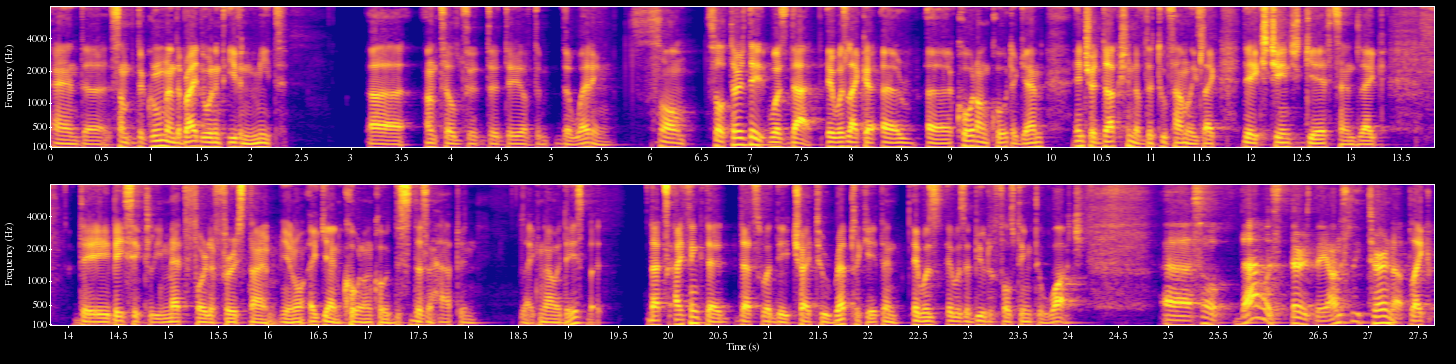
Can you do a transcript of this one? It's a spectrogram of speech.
and uh, some the groom and the bride wouldn't even meet uh, until the, the day of the, the wedding. So so Thursday was that. It was like a, a, a quote unquote again introduction of the two families. Like they exchanged gifts and like they basically met for the first time. You know, again, quote unquote, this doesn't happen like nowadays, but that's I think that that's what they tried to replicate, and it was it was a beautiful thing to watch. Uh, so that was Thursday. Honestly, turn up. Like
